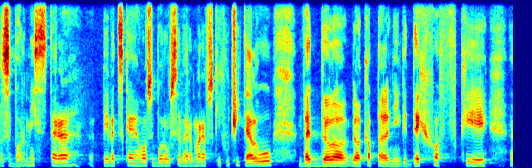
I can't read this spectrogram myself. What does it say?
zbormistr pěveckého sboru severomoravských učitelů, vedl, byl kapelník dechovky, eh,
